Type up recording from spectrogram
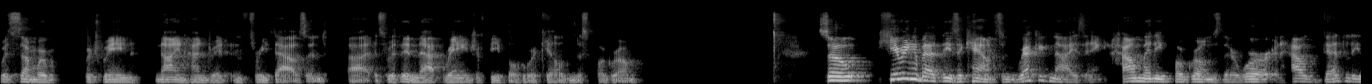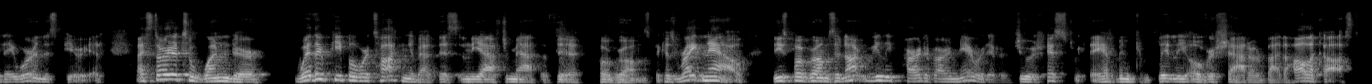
was somewhere between 900 and 3,000. Uh, it's within that range of people who were killed in this pogrom. So hearing about these accounts and recognizing how many pogroms there were and how deadly they were in this period, I started to wonder whether people were talking about this in the aftermath of the pogroms. Because right now, these pogroms are not really part of our narrative of Jewish history. They have been completely overshadowed by the Holocaust,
